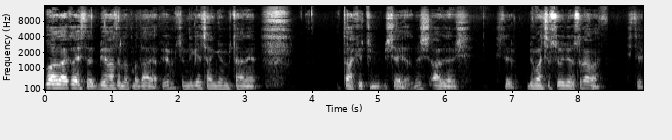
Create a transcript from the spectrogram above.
Bu arada arkadaşlar bir hatırlatma daha yapayım. Şimdi geçen gün bir tane takipçim bir şey yazmış. Abi demiş işte bir maçı söylüyorsun ama işte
